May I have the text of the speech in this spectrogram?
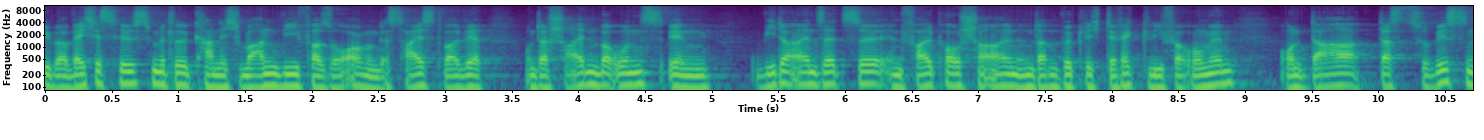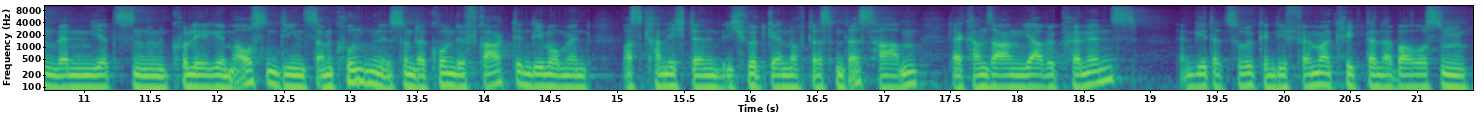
über welches Hilfsmittel kann ich wann wie versorgen. Das heißt, weil wir unterscheiden bei uns in Wiedereinsätze in Fallpauschalen und dann wirklich Direktlieferungen. Und da das zu wissen, wenn jetzt ein Kollege im Außendienst am Kunden ist und der Kunde fragt in dem Moment, was kann ich denn, ich würde gerne noch das und das haben, der kann sagen, ja, wir können es. Dann geht er zurück in die Firma, kriegt dann aber aus dem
